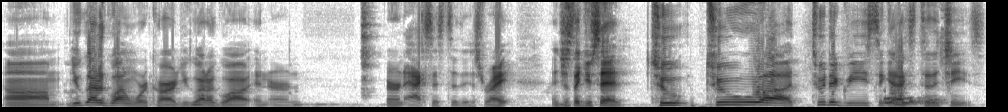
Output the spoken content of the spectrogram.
Um, you got to go out and work hard. You got to go out and earn, earn access to this, right? And just like you said, two, two, uh, two degrees to get access to the cheese.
